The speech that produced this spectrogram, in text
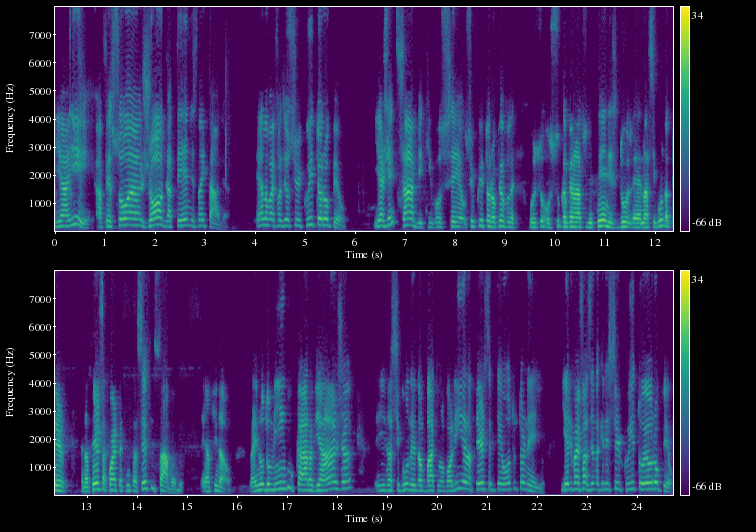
e aí a pessoa joga tênis na Itália, ela vai fazer o circuito europeu e a gente sabe que você, o circuito europeu, os, os campeonatos de tênis do, é, na segunda, ter, na terça, quarta, quinta, sexta e sábado é a final. Daí no domingo o cara viaja e na segunda ele bate uma bolinha, na terça ele tem outro torneio. E ele vai fazendo aquele circuito europeu.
